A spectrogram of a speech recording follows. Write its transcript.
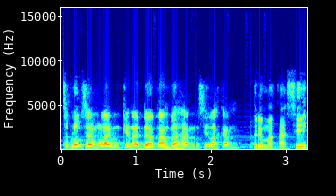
Sebelum saya mulai, mungkin ada tambahan, silahkan. Terima kasih.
